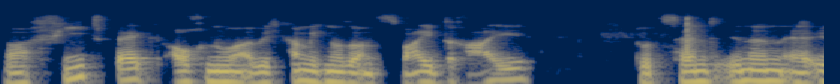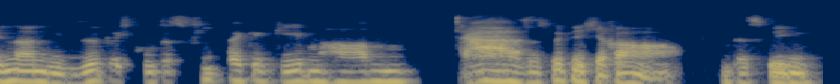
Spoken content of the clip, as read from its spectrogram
war Feedback auch nur, also ich kann mich nur so an zwei, drei DozentInnen erinnern, die wirklich gutes Feedback gegeben haben. Ja, das ist wirklich rar. Und deswegen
